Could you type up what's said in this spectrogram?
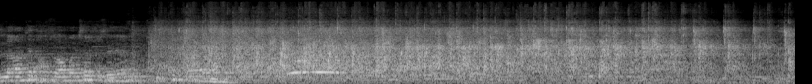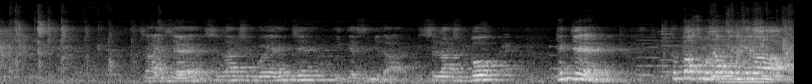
신랑한테 박수 한번 쳐주세요. 자, 이제 신랑 신부의 행진 있겠습니다. 신랑 신부 행진! 큰 박수 부탁드립니다.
